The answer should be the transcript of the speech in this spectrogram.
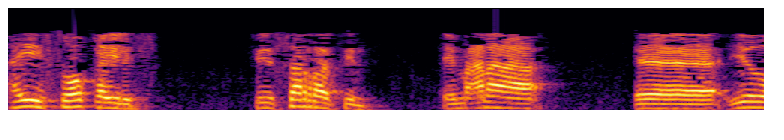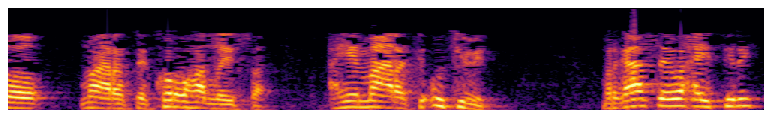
ayay soo qaylisay. Fii saratin macnaha iyadoo maaragtay kor u hadlaysa ayay maaragtay u timid. Markaasay waxay tiri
